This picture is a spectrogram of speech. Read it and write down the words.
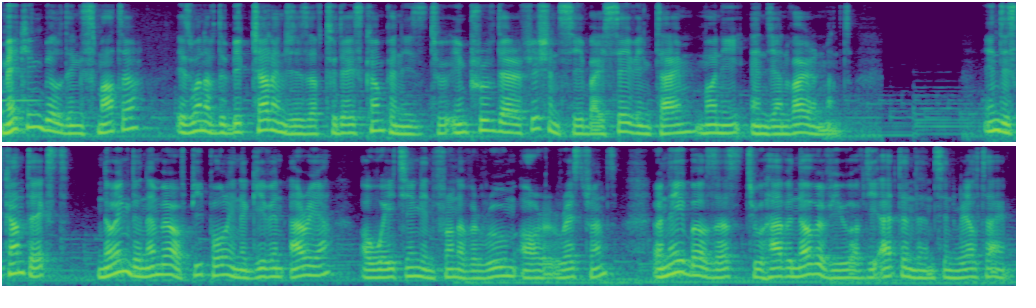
Making buildings smarter is one of the big challenges of today's companies to improve their efficiency by saving time, money and the environment. In this context, knowing the number of people in a given area or waiting in front of a room or a restaurant enables us to have an overview of the attendance in real time.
